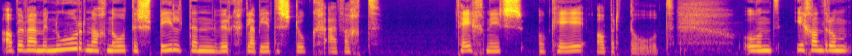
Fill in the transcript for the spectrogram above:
Aber wenn man nur nach Noten spielt, dann wirkt, glaube jedes Stück einfach technisch okay, aber tot. Und ich habe darum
